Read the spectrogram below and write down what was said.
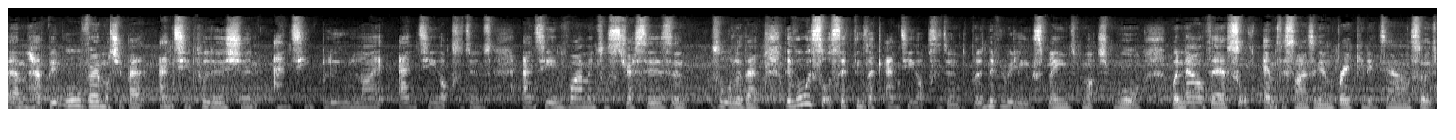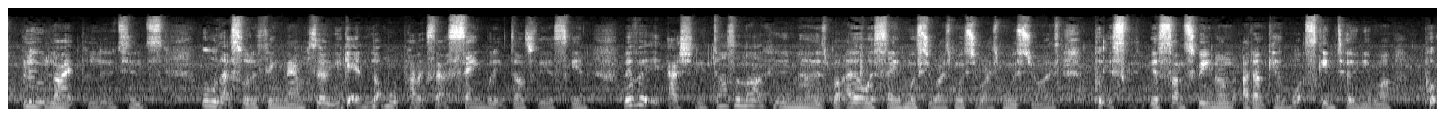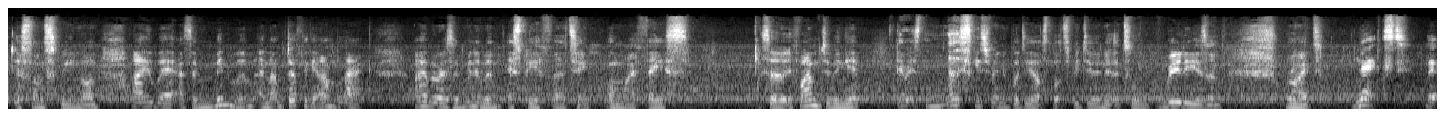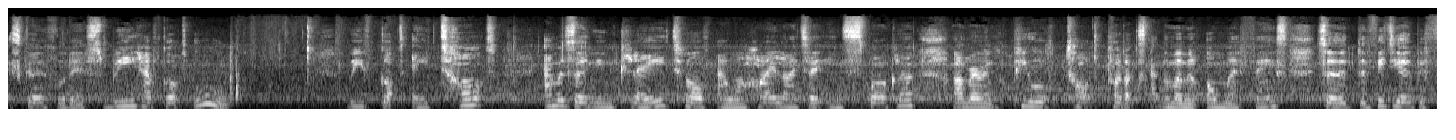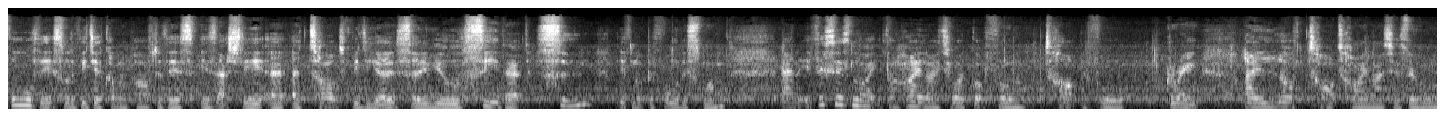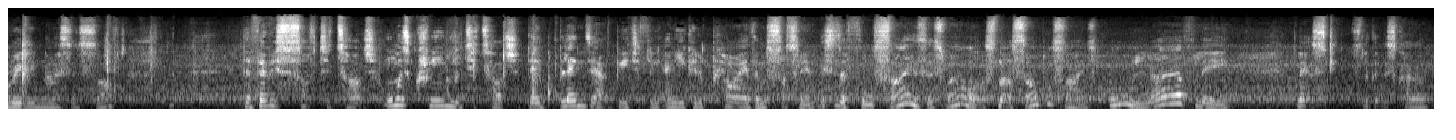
um, have been all very much about anti-pollution anti-blue light antioxidants anti-environmental stresses and all of that. They've always sort of said things like antioxidant but they've never really explained much more. But now they're sort of emphasizing and breaking it down so it's blue light pollutants all that sort of thing now. So you're getting a lot more products that are saying what it does for your skin. Whether it actually does or not, who knows? But I always say moisturize, moisturize, moisturize. Put your, your sunscreen on. I don't care what skin tone you are. Put your sunscreen on. I wear as a minimum, and I'm don't forget I'm black. I wear as a minimum SPF 30 on my face. So if I'm doing it, there is no excuse for anybody else not to be doing it at all. Really isn't. Right. Next, let's go for this. We have got oh we've got a Tarte Amazonian Clay 12 hour highlighter in Sparkler. I'm wearing Pure Tarte products at the moment on my face. So the video before this or the video coming up after this is actually a, a Tarte video. So you'll see that soon, if not before this one. And if this is like the highlighter I got from Tarte before, great. I love Tarte highlighters. They're really nice and soft. They're very soft to touch, almost creamy to touch. They blend out beautifully and you can apply them subtly. This is a full size as well. It's not a sample size. Oh, lovely. Let's, let's look at this colour.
